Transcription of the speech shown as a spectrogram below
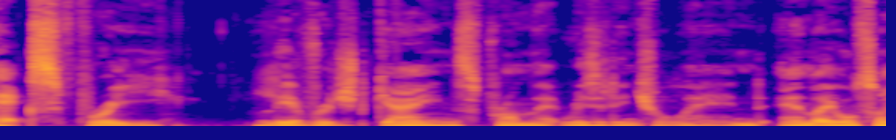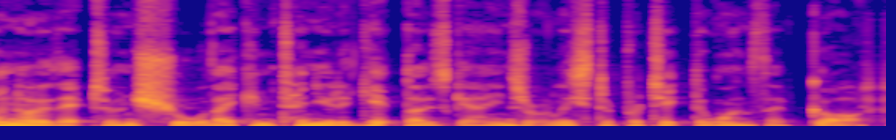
tax free leveraged gains from that residential land. And they also know that to ensure they continue to get those gains, or at least to protect the ones they've got,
